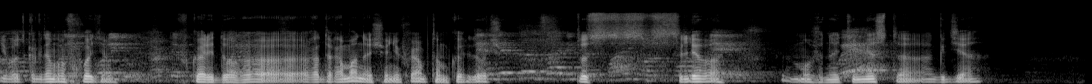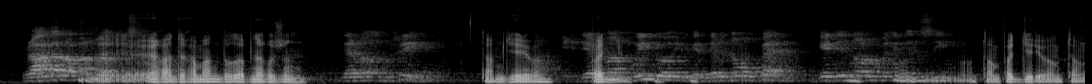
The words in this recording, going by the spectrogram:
И вот когда мы входим коридор а Радhaрамана, еще не в храм, там коридор. То слева можно найти место, где Радhaраман был обнаружен. Там дерево. Под... Там под деревом, там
